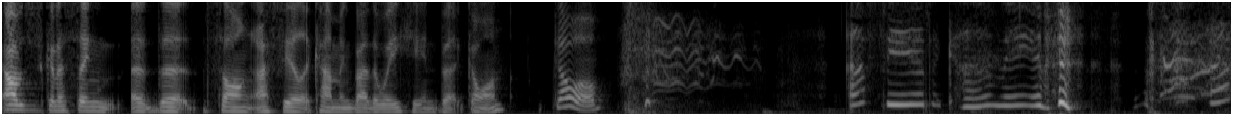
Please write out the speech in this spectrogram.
I was just gonna sing uh, the song "I Feel It Coming" by The Weeknd, but go on. Go on. I feel it coming. I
